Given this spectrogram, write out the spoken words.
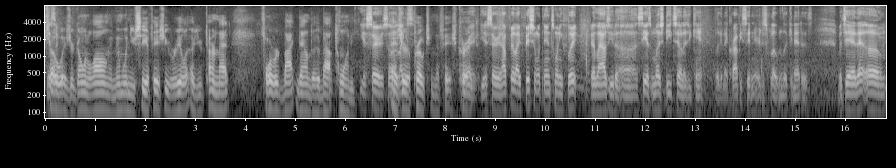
Yes, So as you're going along, and then when you see a fish, you reel or you turn that forward back down to about 20 Yes, sir. So as like you're approaching the fish. Correct. correct. Yes, sir. I feel like fishing within 20 foot it allows you to uh, see as much detail as you can. Look at that crappie sitting there just floating, looking at us. But yeah, that um,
